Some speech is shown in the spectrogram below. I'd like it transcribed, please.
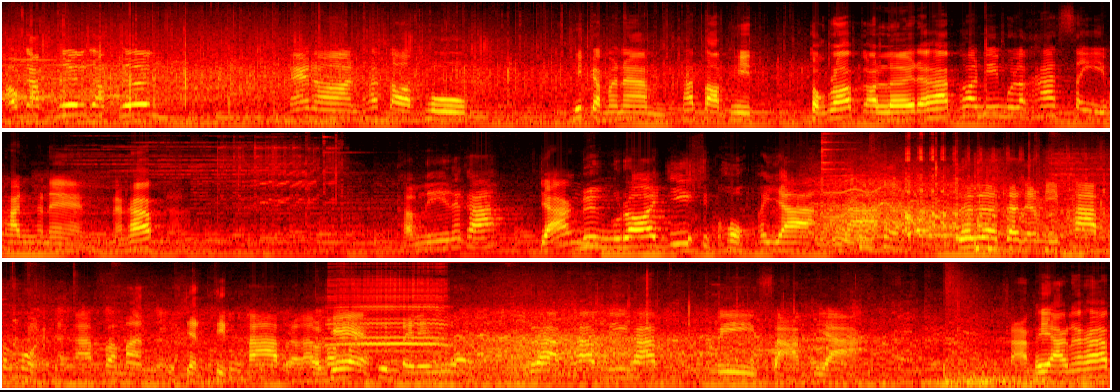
เอากลับคืนกลับคืนแน่นอนถ้าตอบถูกพลิกกลับมานำถ้าตอบผิดตกรอบก่อนเลยนะครับ ข้อนี้มูลค่า 4,000 คะแนนนะครับคำนี้นะคะยัง 126 พยางค์นะคะเรื่องจะจะมีภาพทั้งหมดนะครับ ประมาณ 70 ภาพแล้วครับโอเคก็ขึ้นไปเรื่อยรหัสภาพนี้ครับมี 3 พยางค์สามพยางค์นะครับ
